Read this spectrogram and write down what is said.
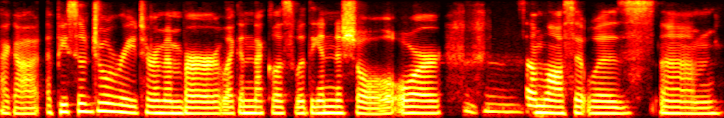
I got a piece of jewelry to remember, like a necklace with the initial, or mm-hmm. some loss it was um,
